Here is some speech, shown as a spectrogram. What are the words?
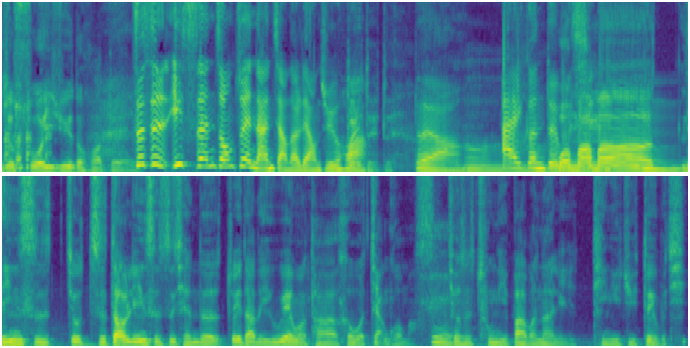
就说一句的话，对，这是一生中最难讲的两句话。对对对。对啊，嗯爱跟对不起。我妈妈嗯。临死就直到临死之前的最大的一个愿望，她和我讲过嘛，是。就是从你爸爸那里听一句对不起。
